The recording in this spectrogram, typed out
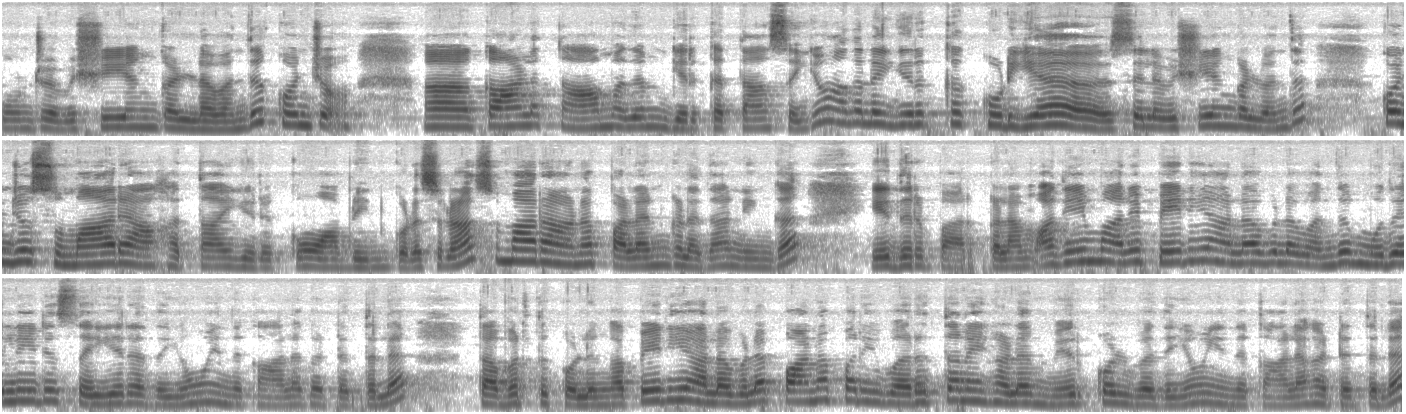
போன்ற விஷயங்களில் வந்து கொஞ்சம் காலதாமதம் கால தாமதம் இருக்கத்தான் செய்யும். அதில் இருக்கக்கூடிய சில விஷயங்கள் வந்து கொஞ்சம் சுமாராகத்தான் இருக்கும் அப்படின்னு கூட சொல்லலாம். சுமாரான பலன்களை தான் நீங்கள் எதிர்பார்க்கலாம். அதே மாதிரி பெரிய அளவில் வந்து முதலீடு செய்கிறதையும் இந்த காலகட்டத்தில் தவிர்த்து கொள்ளுங்கள் பெரிய அளவில் பண பரிவர்த்தனைகளை மேற்கொள்வதையும் இந்த காலகட்டத்தில்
